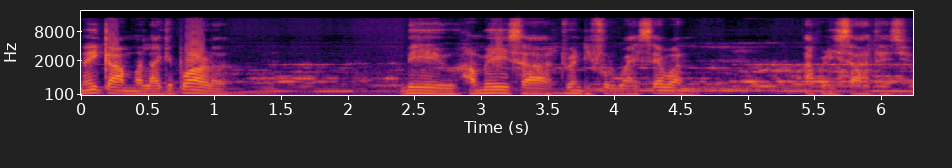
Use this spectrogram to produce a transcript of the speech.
નહીં કામમાં લાગે, પણ બે હંમેશા ટ્વેન્ટી ફોર બાય સેવન આપણી સાથે છે.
